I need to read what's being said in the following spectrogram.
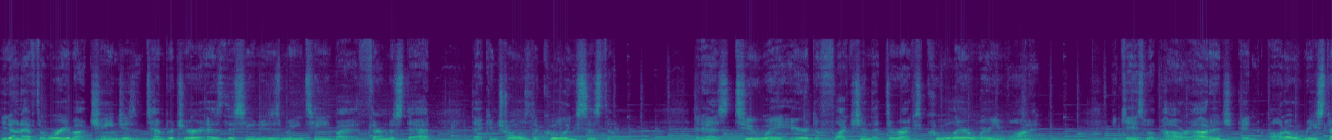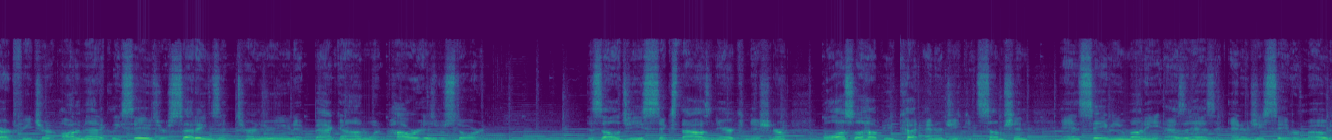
You don't have to worry about changes in temperature as this unit is maintained by a thermostat that controls the cooling system. It has two-way air deflection that directs cool air where you want it. In case of a power outage, an auto restart feature automatically saves your settings and turns your unit back on when power is restored. This LG 6000 air conditioner will also help you cut energy consumption and save you money as it has an energy saver mode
